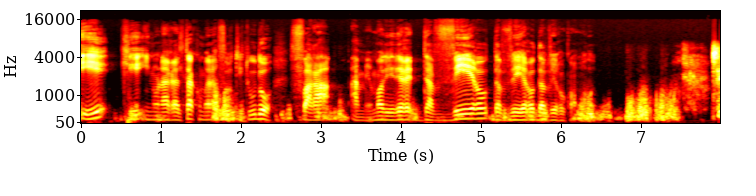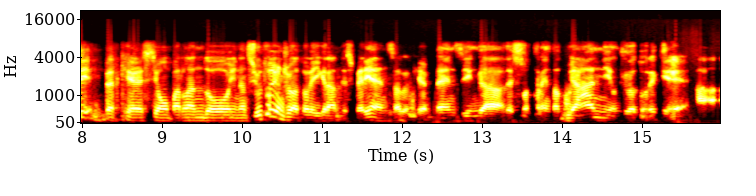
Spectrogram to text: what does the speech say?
e che in una realtà come la Fortitudo farà, a mio modo di vedere, davvero, davvero, davvero comodo. Sì, perché stiamo parlando innanzitutto di un giocatore di grande esperienza, perché Benzing adesso ha 32 anni, è un giocatore che ha,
